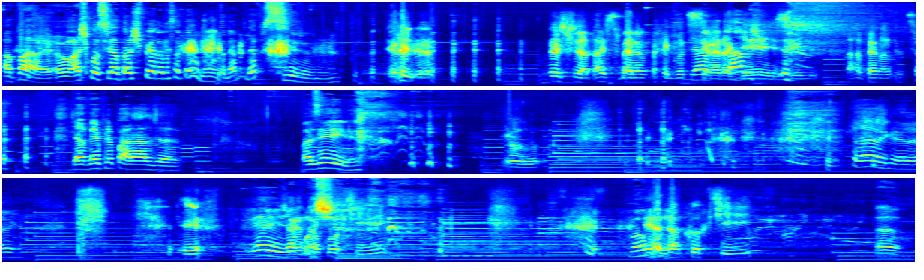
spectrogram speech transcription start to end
Rapaz, eu acho que você já tava esperando essa pergunta, né? Não é possível. Eu, eu já tava esperando a pergunta já se eu era tava... gay, se tava perguntando. Já veio preparado, já. Mas e aí? Eu. Ai, caraca. Eu, e aí, já eu curti? não curti. Vamos eu não curti. Ah.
